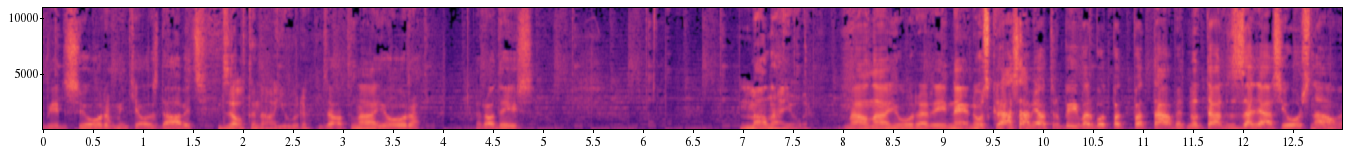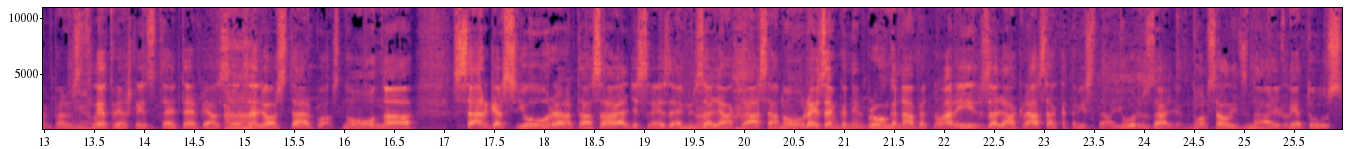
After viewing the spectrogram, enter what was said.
Vidusjūra, Miķelis Dārvids. Zeltenā jūra. Zeltenā jūra, Rodījis. Melnā jūra. Melnā jūra arī nē. Nu, uz krāsām jau tur bija varbūt pat, pat tā, bet nu, tādas zaļās jūras nav. Viņi parasti lietuvieši līdzekļi tērpjās zaļos stērpos. Nu, un uh, sargas jūra ar tās āļģes reizēm ir zaļā krāsā. Nu, reizēm gan ir brūnganā, bet nu, arī ir zaļā krāsā, ka tā viss tā jūra ir zaļa. Nu, un salīdzināja Lietuvas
